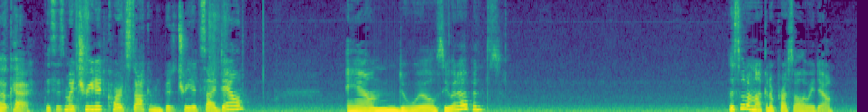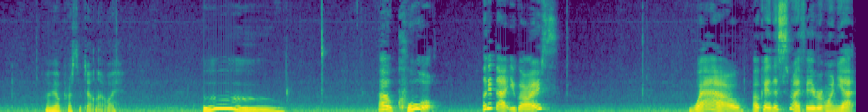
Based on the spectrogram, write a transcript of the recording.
Okay, this is my treated cardstock. I'm going to put it treated side down and we'll see what happens. This one I'm not going to press all the way down. Maybe I'll press it down that way. Ooh. Oh, cool. Look at that, you guys. Wow. Okay, this is my favorite one yet.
